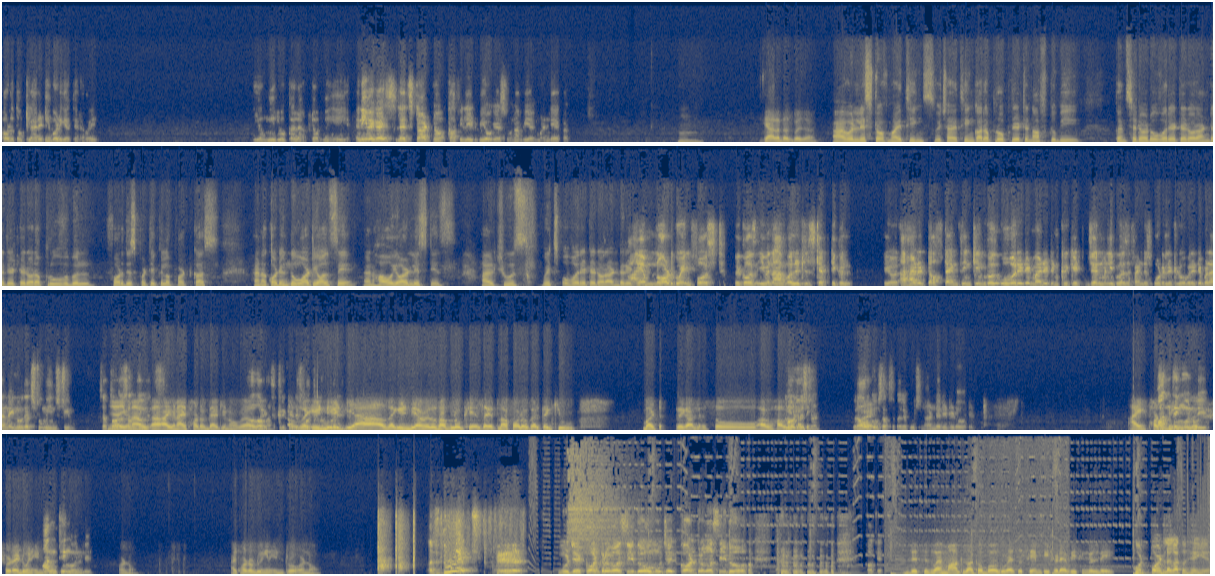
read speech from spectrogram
राहुल तो क्लैरिटी बढ़ गया तेरा भाई ये अमीर लोग का लैपटॉप में यही है anyway guys let's start now काफ़ी लेट भी हो गया सोना भी है मंडे का Hmm. ग्यारह दस बजा I have a list of my things which I think are appropriate enough to be considered overrated or underrated or approvable for this particular podcast. And according to Hmm. what you all say and how your list is, I'll choose which overrated or underrated. I am not going first because even I'm a little skeptical here. I had a tough time thinking because overrated might written cricket generally because I find the sport a little overrated, but I'm like, no, that's too mainstream. So I Yeah, thought of even I something was, else. I, even I thought of that, you know, where I All was of like, us. Cricket I was is like fucking India, overrated. yeah, I was like India में तो सब लोग खेलते हैं इतना follow करते हैं क्यों? But regardless, so how how How you do you starting? start? Rahul को Alright. सबसे पहले पूछना underrated overrated. I thought One of an thing intro. only. Should I do an intro One thing only. or no? I thought of doing an intro or no. Let's do it. मुझे controversy दो मुझे controversy दो okay This is why Mark Zuckerberg wears the same T-shirt every single day. Good point लगा तुझे ये.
